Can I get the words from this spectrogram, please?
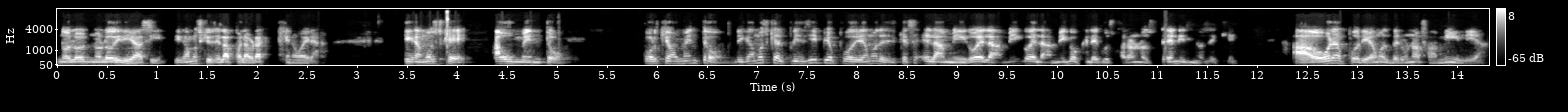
no lo, no lo diría así, digamos que usé la palabra que no era. Digamos que aumentó. porque aumentó? Digamos que al principio podríamos decir que es el amigo del amigo del amigo que le gustaron los tenis, no sé qué. Ahora podríamos ver una familia.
